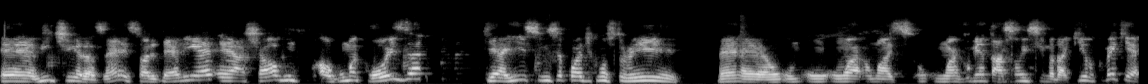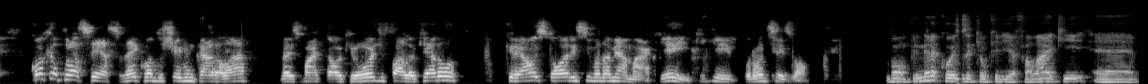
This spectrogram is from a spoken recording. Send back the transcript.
é, mentiras, né? Storytelling é, é achar algum, alguma coisa que aí sim você pode construir né, é, um, uma, uma, uma, argumentação em cima daquilo. Como é que é? Qual que é o processo, né? Quando chega um cara lá na Smart Talk hoje e fala, eu quero criar uma história em cima da minha marca. E aí, que, que, por onde vocês vão? Bom, primeira coisa que eu queria falar é que é,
